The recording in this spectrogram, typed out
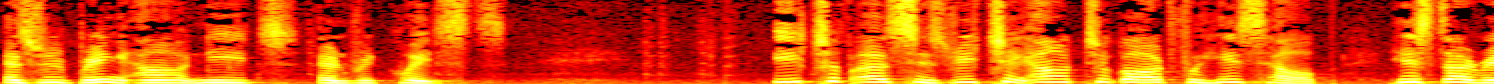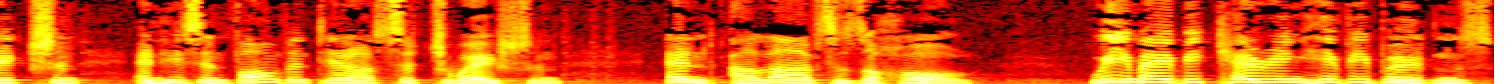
as we bring our needs and requests. Each of us is reaching out to God for His help, His direction, and His involvement in our situation and our lives as a whole. We may be carrying heavy burdens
